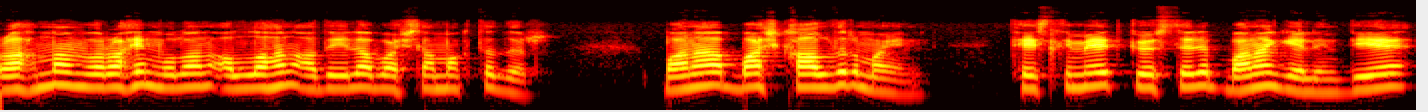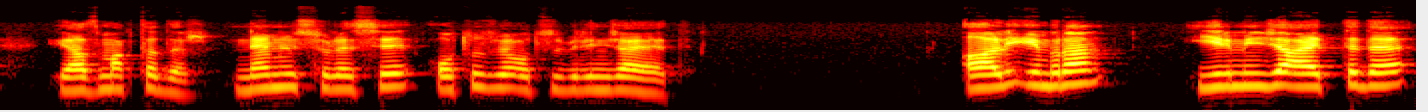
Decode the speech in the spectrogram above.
Rahman ve Rahim olan Allah'ın adıyla başlamaktadır. Bana baş kaldırmayın, teslimiyet gösterip bana gelin diye yazmaktadır. Neml suresi 30 ve 31. ayet. Ali İmran 20. ayette de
